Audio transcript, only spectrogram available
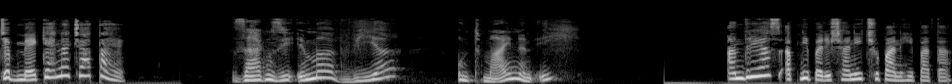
जब मैं कहना चाहता है? Sagen Sie immer wir und meinen ich? अंद्रयास अपनी परेशानी छुपा नहीं पाता।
